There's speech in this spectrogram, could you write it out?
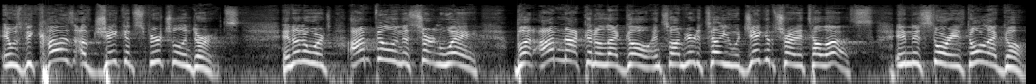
it was because of Jacob's spiritual endurance. In other words, I'm feeling a certain way, but I'm not going to let go. And so I'm here to tell you what Jacob's trying to tell us in this story is don't let go.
